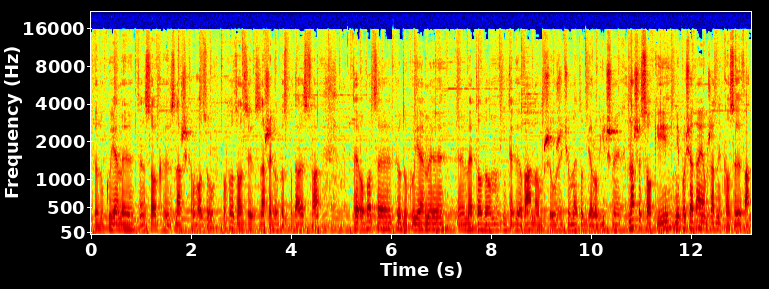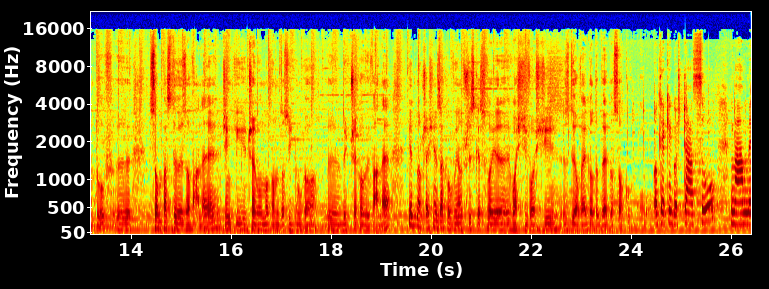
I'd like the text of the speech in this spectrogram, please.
Y, Produkujemy ten sok z naszych owoców pochodzących z naszego gospodarstwa. Te owoce produkujemy y, metodą integrowaną przy użyciu metod biologicznych. Nasze soki nie posiadają żadnych konserwantów, y, są pasteryzowane, dzięki czemu mogą dosyć długo y, być przechowywane, jednocześnie zachowując wszystkie swoje właściwości zdrowego, dobrego soku. Od jakiegoś czasu mamy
